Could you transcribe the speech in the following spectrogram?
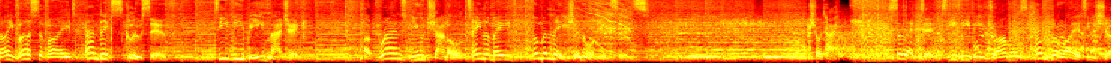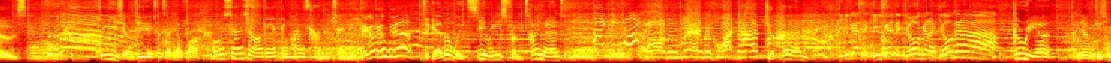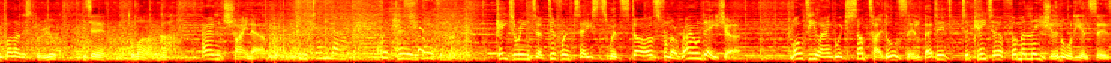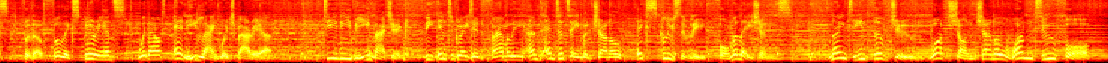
diversified, and exclusive. TVB Magic, a brand new channel tailor made for Malaysian audiences. Showtime. Selected TVB dramas and variety shows. Together with series from Thailand, Japan, Korea. 그냥 네 손바닥에서 놀려. 이제 도망 안 가. and China. 你真的会陪我一辈子吗？ Catering to different tastes with stars from around Asia. Multi language subtitles embedded to cater for Malaysian audiences for the full experience without any language barrier. TVB Magic, the integrated family and entertainment channel exclusively for Malaysians. 19th of June, watch on channel 124.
